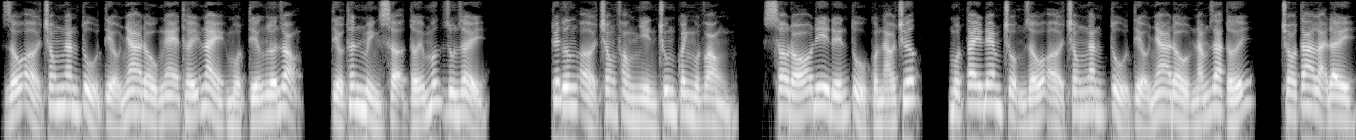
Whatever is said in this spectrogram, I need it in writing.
Giấu ở trong ngăn tủ tiểu nha đầu nghe thấy này một tiếng lớn giọng, tiểu thân mình sợ tới mức run rẩy. Tuyết ương ở trong phòng nhìn chung quanh một vòng, sau đó đi đến tủ quần áo trước, một tay đem trộm giấu ở trong ngăn tủ tiểu nha đầu nắm ra tới, cho ta lại đây.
